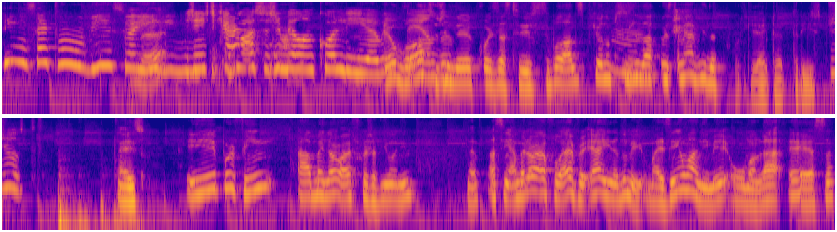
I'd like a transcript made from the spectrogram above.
tem um certo vício aí. Né? Gente que gosta de melancolia, eu, Eu gosto de ler coisas tristes e boladas porque eu não preciso lidar com isso na minha vida. Porque aí tu é triste. Justo. É isso. E por fim, a melhor wife que eu já vi no anime. Né? Assim, a melhor wife ever é a Ina do meio. Mas em um anime ou mangá é essa.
